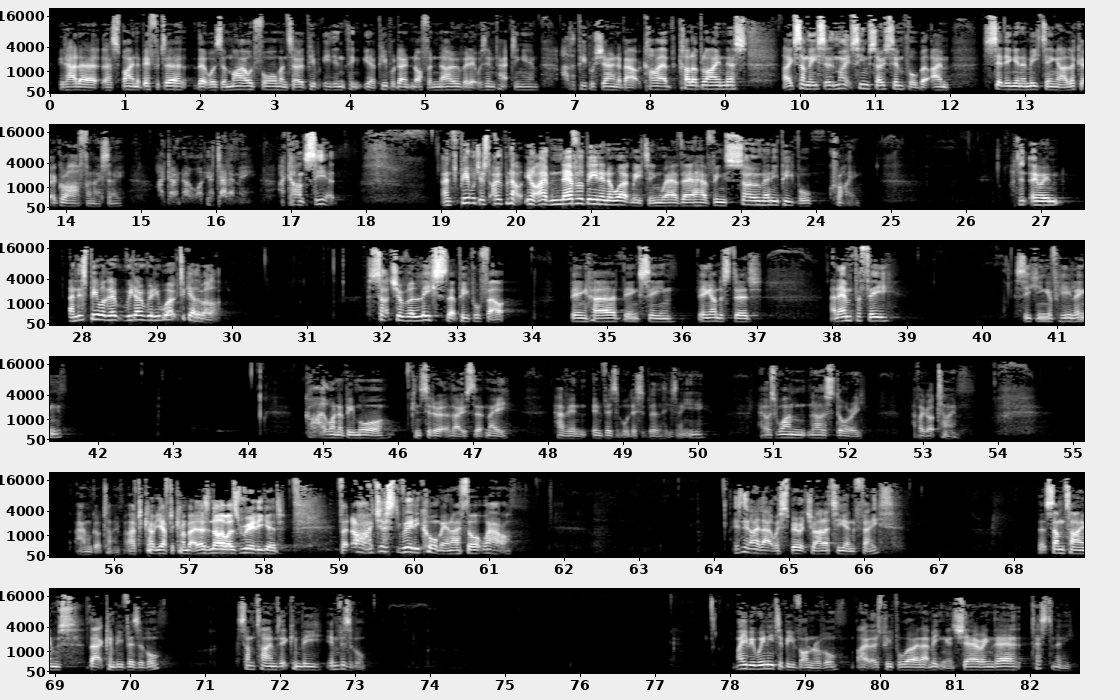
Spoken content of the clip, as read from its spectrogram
who'd had a, a spina bifida that was a mild form, and so people, he didn't think, you know, people don't often know, but it was impacting him. Other people sharing about color blindness, like something he said, it might seem so simple, but I'm sitting in a meeting, I look at a graph and I say, I don't know what you're telling me. I can't see it. And people just open up. You know, I've never been in a work meeting where there have been so many people crying. I didn't, I mean, and these people we don't really work together a lot. Such a release that people felt being heard, being seen, being understood, an empathy, seeking of healing. God, I want to be more considerate of those that may having invisible disabilities, don't you? There was one another story. Have I got time? I haven't got time. I have to come, you have to come back. There's another one that's really good. But oh, it just really caught me, and I thought, wow. Isn't it like that with spirituality and faith? That sometimes that can be visible, sometimes it can be invisible. Maybe we need to be vulnerable, like those people were in that meeting, and sharing their testimony.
